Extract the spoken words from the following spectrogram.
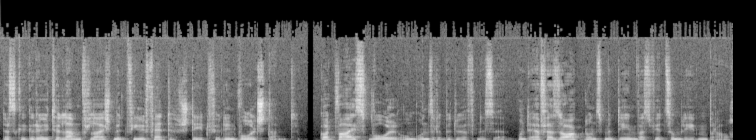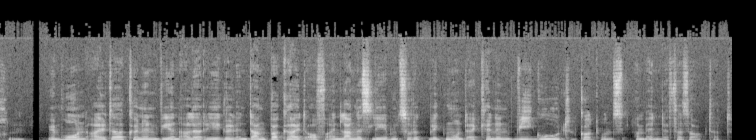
Das gegrillte Lammfleisch mit viel Fett steht für den Wohlstand. Gott weiß wohl um unsere Bedürfnisse und er versorgt uns mit dem, was wir zum Leben brauchen. Im hohen Alter können wir in aller Regel in Dankbarkeit auf ein langes Leben zurückblicken und erkennen, wie gut Gott uns am Ende versorgt hat.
